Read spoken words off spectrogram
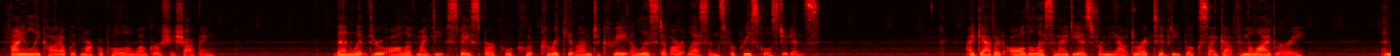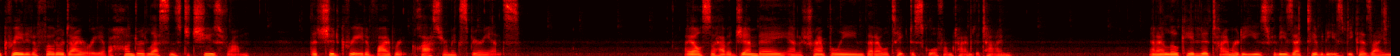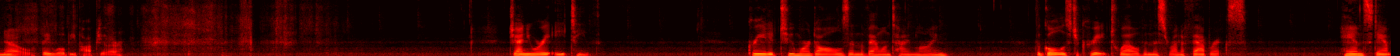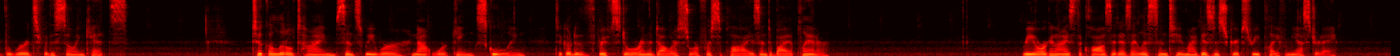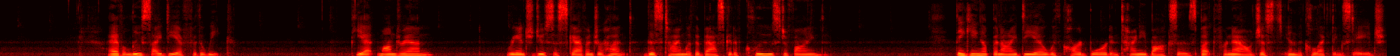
Finally caught up with Marco Polo while grocery shopping. Then went through all of my Deep Space Sparkle cu- curriculum to create a list of art lessons for preschool students. I gathered all the lesson ideas from the outdoor activity books I got from the library and created a photo diary of a hundred lessons to choose from that should create a vibrant classroom experience. I also have a djembe and a trampoline that I will take to school from time to time. And I located a timer to use for these activities because I know they will be popular. January 18th. Created two more dolls in the Valentine line. The goal is to create 12 in this run of fabrics. Hand stamped the words for the sewing kits. Took a little time since we were not working, schooling, to go to the thrift store and the dollar store for supplies and to buy a planner. Reorganized the closet as I listened to my business group's replay from yesterday. I have a loose idea for the week. Piet Mondrian reintroduce a scavenger hunt, this time with a basket of clues to find. Thinking up an idea with cardboard and tiny boxes, but for now just in the collecting stage.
